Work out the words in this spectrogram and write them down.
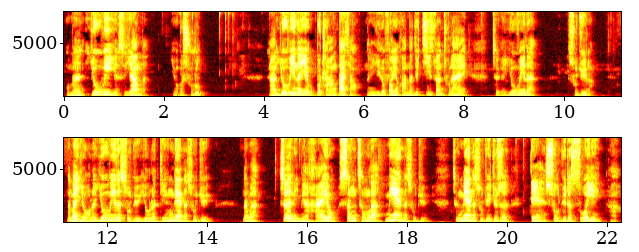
我们 u v 也是一样的，有个输入，然后 u v 呢也有个不长大小，那一个方形环呢就计算出来这个 u v 的数据了。那么有了 u v 的数据，有了顶点的数据，那么这里面还有生成了面的数据，这个面的数据就是点数据的索引啊。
